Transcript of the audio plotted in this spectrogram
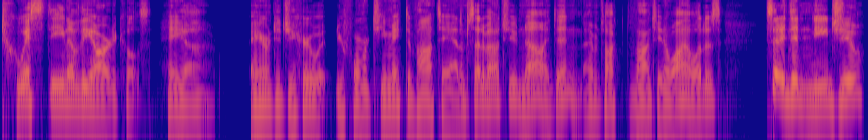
twisting of the articles. Hey, uh, Aaron, did you hear what your former teammate Davante Adams said about you? No, I didn't. I haven't talked to Davante in a while. What is? He said he didn't need you.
